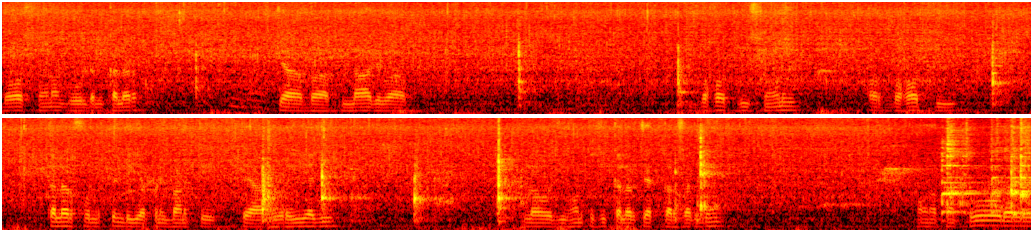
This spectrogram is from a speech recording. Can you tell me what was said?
ਬਹੁਤ ਸੋਹਣਾ 골ਡਨ ਕਲਰ ਕੀ ਬਾਤ, ਲਾਜਵਾਬ। ਬਹੁਤ ਹੀ ਸੋਹਣੀ ਔਰ ਬਹੁਤ ਹੀ ਕਲਰਫੁਲ ਭਿੰਡੀ ਆਪਣੀ ਬਣ ਕੇ ਤਿਆਰ ਹੋ ਰਹੀ ਹੈ ਜੀ। ਲਓ ਜੀ, ਹੁਣ ਤੁਸੀਂ ਕਲਰ ਚੈੱਕ ਕਰ ਸਕਦੇ ਹੋ। ਹੁਣ ਆਪਾਂ ਥੋੜਾ ਜਿਹਾ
